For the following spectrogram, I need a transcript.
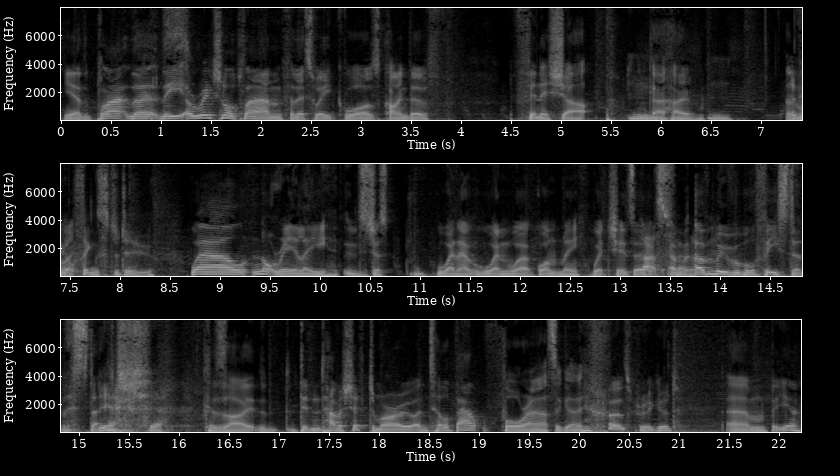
Yeah. The plan. The the original plan for this week was kind of finish up and Mm. go home. Mm. And Have you like- got things to do? Well, not really. It's just whenever when work want me, which is a, That's a, fair a enough, yeah. movable feast at this stage. Yeah, yeah. Because I didn't have a shift tomorrow until about four hours ago. That's pretty good. Um, but yeah,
